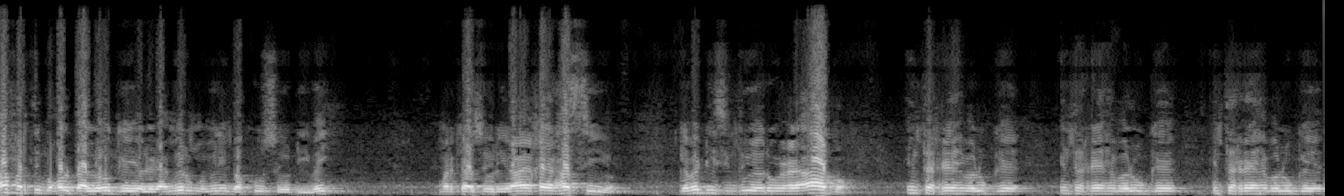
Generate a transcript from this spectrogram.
afartii boqol baa loo geeyay o la amiirulmuminiin baa kuusoo dhiibay. Markaasuu yihi ilaahay khayr ha siiyo. Gabadhiis intuu yeer wuxuu aabo inta ree hebel ugee inta ree hebel ugee inta ree hebel ugee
